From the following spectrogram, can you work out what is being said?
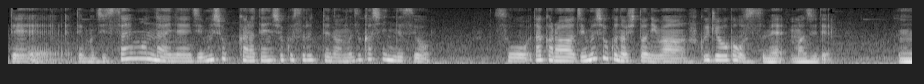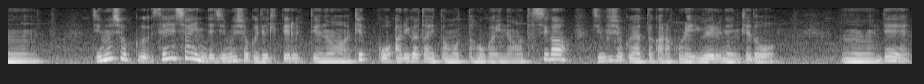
ででも実際問題ね事務職から転職するっていうのは難しいんですよ。そうだから事務職の人には副業がおすすめマジで。うん。事務職正社員で事務職できてるっていうのは結構ありがたいと思った方がいいな。私が事務職やったからこれ言えるねんけど。うんで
